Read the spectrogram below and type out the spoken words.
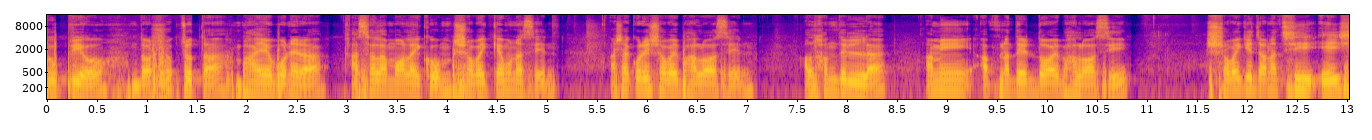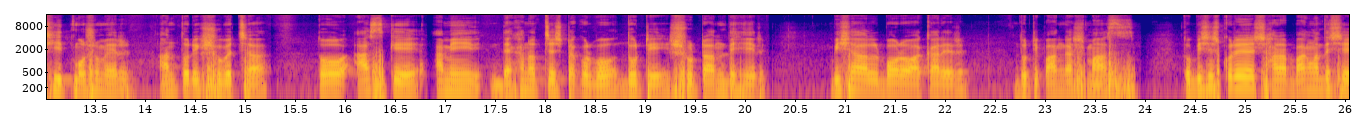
সুপ্রিয় দর্শক শ্রোতা, ভাই বোনেরা, আসসালামু আলাইকুম। সবাই কেমন আছেন? আশা করি সবাই ভালো আছেন। আলহামদুলিল্লাহ, আমি আপনাদের দয় ভালো আছি। সবাইকে জানাচ্ছি এই শীত মৌসুমের আন্তরিক শুভেচ্ছা। তো আজকে আমি দেখানোর চেষ্টা করব দুটি সুটান দেহের বিশাল বড় আকারের দুটি পাঙ্গাস মাছ। তো বিশেষ করে সারা বাংলাদেশে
